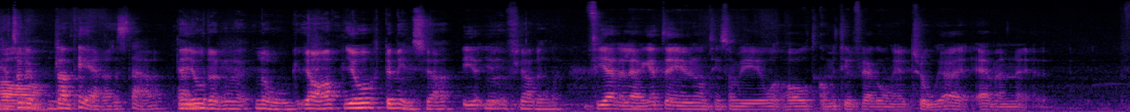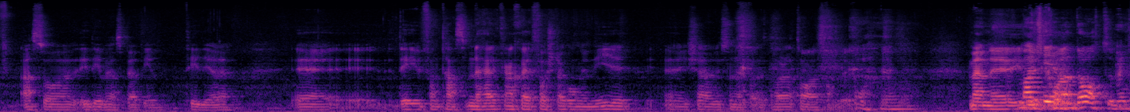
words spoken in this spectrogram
Jag tror Ja. det planterades där. det gjorde det nog. Ja, jo, det minns jag. I- i- Fjädrarna. Fjäderläget är ju någonting som vi har återkommit till flera gånger, tror jag, även alltså, i det vi har spelat in tidigare. Eh, det är ju fantastiskt. Men det här kanske är första gången ni, eh, kära lyssnare, får höra talas om det. Men eh, Markera kom, datumet.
